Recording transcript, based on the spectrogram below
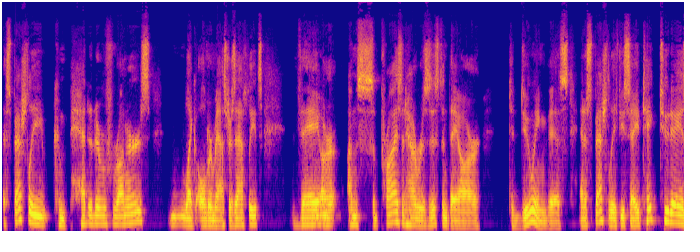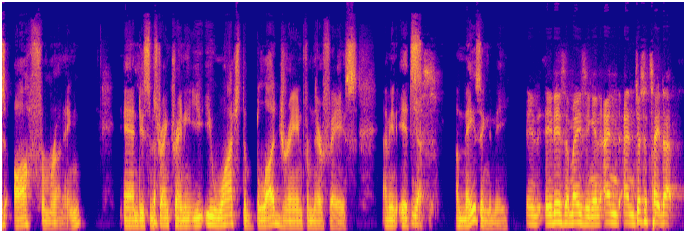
especially competitive runners, like older masters athletes, they mm-hmm. are, I'm surprised at how resistant they are to doing this. And especially if you say, take two days off from running, and do some strength training, you, you watch the blood drain from their face. I mean, it's yes. amazing to me. It, it is amazing. And, and, and just to take that,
